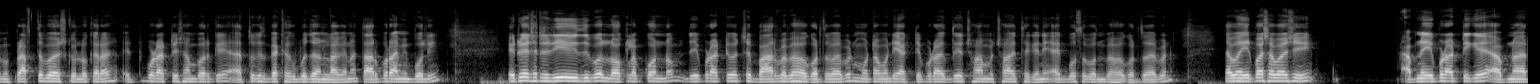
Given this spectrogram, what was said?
এবং প্রাপ্তবয়স্ক লোকেরা এই প্রোডাক্টটি সম্পর্কে এত কিছু ব্যাখ্যা বোঝানো লাগে না। তারপর আমি বলি, এটি হচ্ছে একটি রিইউজেবল লক লাভ কন্ডম যে প্রোডাক্টটি হচ্ছে বারবার ব্যবহার করতে পারবেন, মোটামুটি একটি প্রোডাক্ট দিয়ে ছয় ছয় থেকে নিয়ে এক বছর পর্যন্ত ব্যবহার করতে পারবেন। এবং এর পাশাপাশি আপনি এই প্রোডাক্টটিকে আপনার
